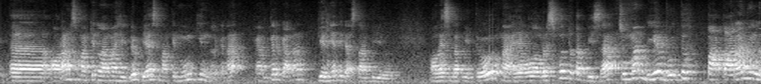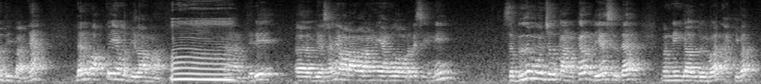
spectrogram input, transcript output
eh, orang semakin lama hidup dia semakin mungkin terkena kanker karena gennya tidak stabil. Oleh sebab itu, nah yang low risk pun tetap bisa, cuman dia butuh paparan yang lebih banyak dan waktu yang lebih lama. Hmm. Nah, jadi eh, biasanya orang-orang yang low risk ini sebelum muncul kanker dia sudah meninggal duluan akibat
